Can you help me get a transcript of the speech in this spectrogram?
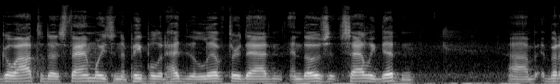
go out to those families and the people that had to live through that and, and those that sadly didn't. Um, but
